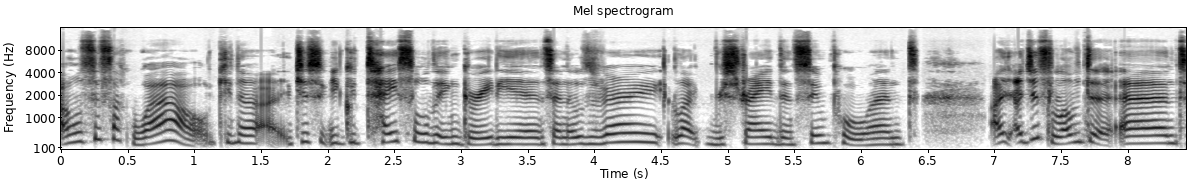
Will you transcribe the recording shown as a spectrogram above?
I was just like, wow, you know, just you could taste all the ingredients, and it was very like restrained and simple, and I, I just loved it. And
